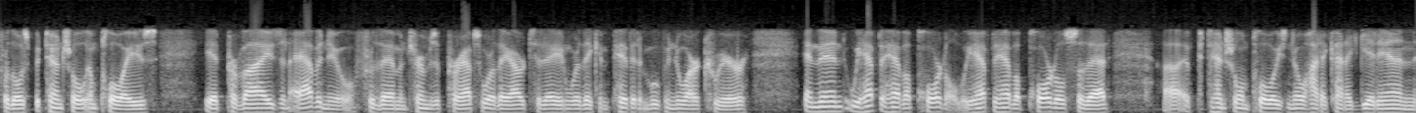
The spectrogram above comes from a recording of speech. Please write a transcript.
for those potential employees it provides an avenue for them in terms of perhaps where they are today and where they can pivot and move into our career. And then we have to have a portal. We have to have a portal so that uh, potential employees know how to kind of get in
